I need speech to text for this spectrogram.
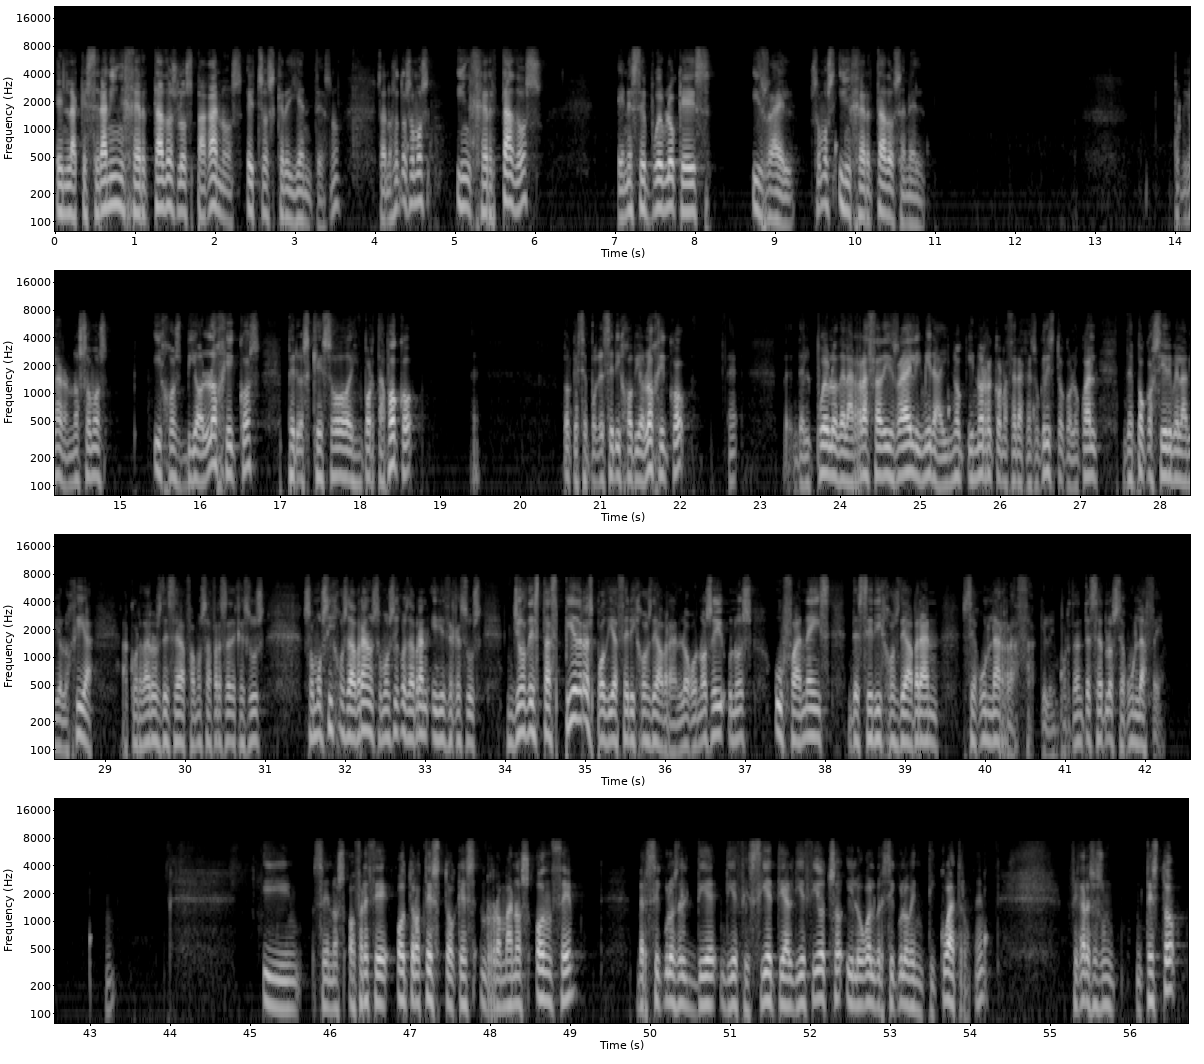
en la que serán injertados los paganos hechos creyentes. ¿no? O sea, nosotros somos injertados en ese pueblo que es Israel. Somos injertados en él porque claro, no somos hijos biológicos, pero es que eso importa poco, ¿eh? porque se puede ser hijo biológico ¿eh? del pueblo, de la raza de Israel, y mira, y no, no reconocer a Jesucristo, con lo cual de poco sirve la biología. Acordaros de esa famosa frase de Jesús, somos hijos de Abraham, somos hijos de Abraham, y dice Jesús, yo de estas piedras podía ser hijos de Abraham. Luego, no soy unos ufanéis de ser hijos de Abraham según la raza, que lo importante es serlo según la fe y se nos ofrece otro texto que es Romanos 11, versículos del 17 al 18 y luego el versículo 24. ¿eh? Fijaros, es un texto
